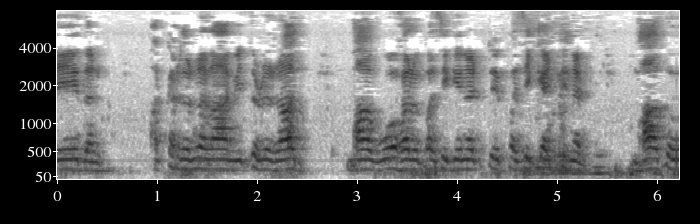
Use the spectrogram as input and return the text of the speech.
లేదను. అక్కడున్న నా మిత్రుడు రాజు మా ఊహలు పసిగినట్టు పసికట్టినట్టు. నాతో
